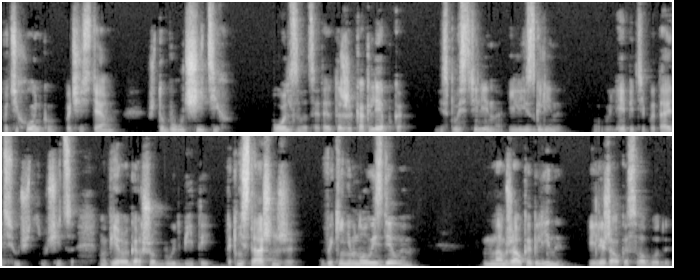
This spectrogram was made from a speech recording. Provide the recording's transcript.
Потихоньку, по частям, чтобы учить их пользоваться. Это, это же как лепка из пластилина или из глины. Вы лепите, пытаетесь уч- учиться, но первый горшок будет битый. Так не страшно же. Выкинем новый сделаем. Нам жалко глины или жалко свободы?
